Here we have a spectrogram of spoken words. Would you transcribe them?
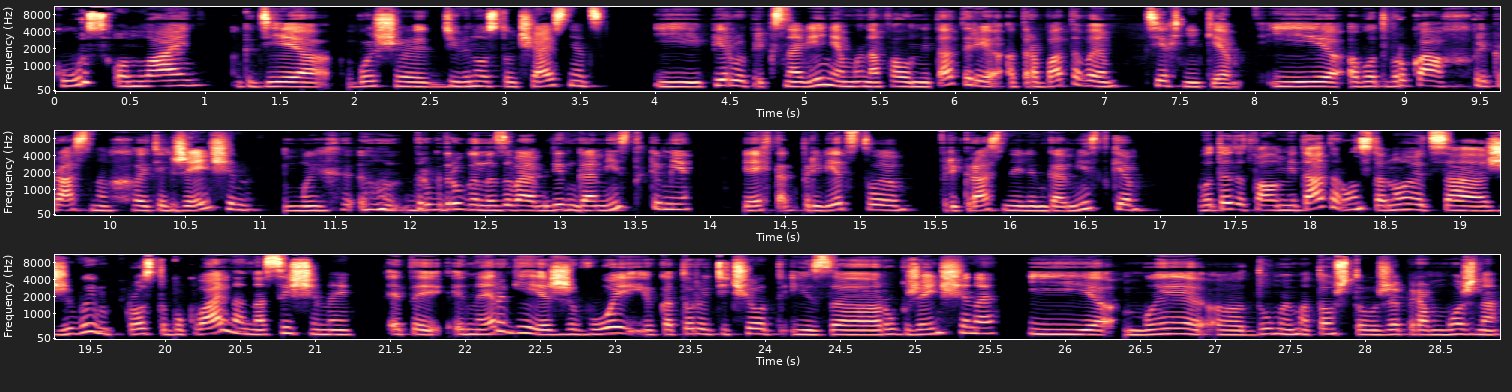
курс онлайн, где больше 90 участниц, и первое прикосновение мы на фалоимитаторе отрабатываем техники. И вот в руках прекрасных этих женщин, мы их друг друга называем лингомистками, я их так приветствую, прекрасные лингомистки. Вот этот фалоимитатор, он становится живым, просто буквально насыщенный этой энергией живой, которая течет из э, рук женщины. И мы э, думаем о том, что уже прям можно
